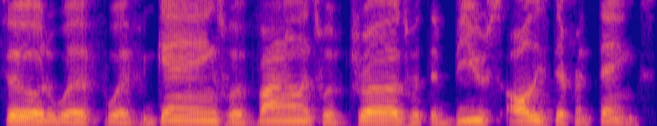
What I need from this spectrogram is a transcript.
filled with with gangs, with violence, with drugs, with abuse, all these different things.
